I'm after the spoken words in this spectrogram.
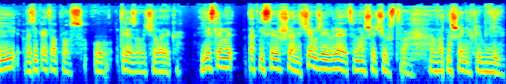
И возникает вопрос у трезвого человека. Если мы так несовершенны, чем же являются наши чувства в отношениях любви?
